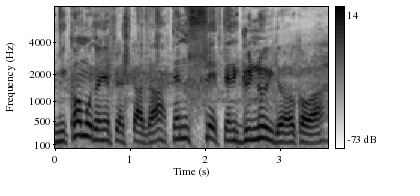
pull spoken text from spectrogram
Nikomu to nie przeszkadza. Ten syf, ten gnój dookoła.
